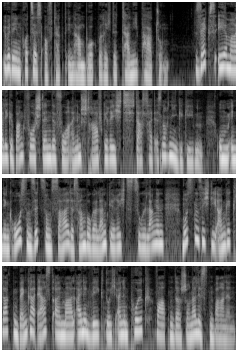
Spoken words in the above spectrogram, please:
Über den Prozessauftakt in Hamburg berichtet Tani Patum. Sechs ehemalige Bankvorstände vor einem Strafgericht, das hat es noch nie gegeben. Um in den großen Sitzungssaal des Hamburger Landgerichts zu gelangen, mussten sich die angeklagten Banker erst einmal einen Weg durch einen Pulk wartender Journalisten bahnen.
